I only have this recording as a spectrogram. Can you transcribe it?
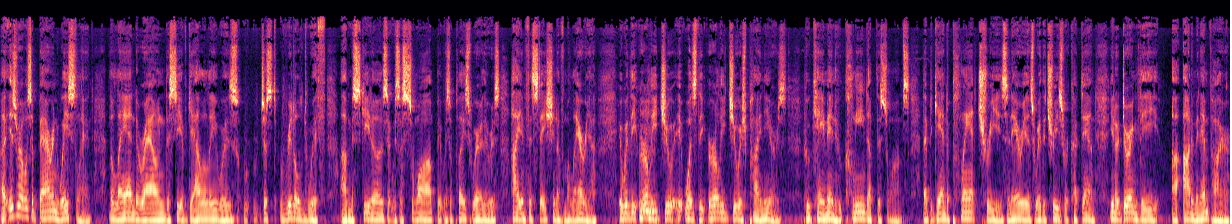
Uh, Israel was a barren wasteland. The land around the Sea of Galilee was r- just riddled with uh, mosquitoes. It was a swamp. It was a place where there was high infestation of malaria. It was the mm. early Jew. It was the early Jewish pioneers who came in, who cleaned up the swamps, that began to plant trees in areas where the trees were cut down. You know, during the uh, Ottoman Empire,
